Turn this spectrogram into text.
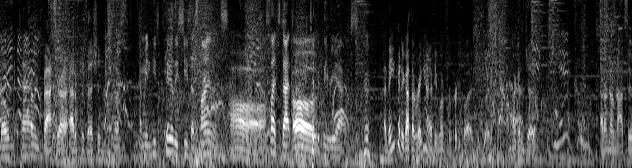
low attack. Something faster out, out of possession. You know, I mean, he clearly sees that Psylence. Oh, Besides that, Oh. he typically reacts. I think he could have got the ring out if he went for critical edge, but I'm not gonna judge. I don't know Natsu.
